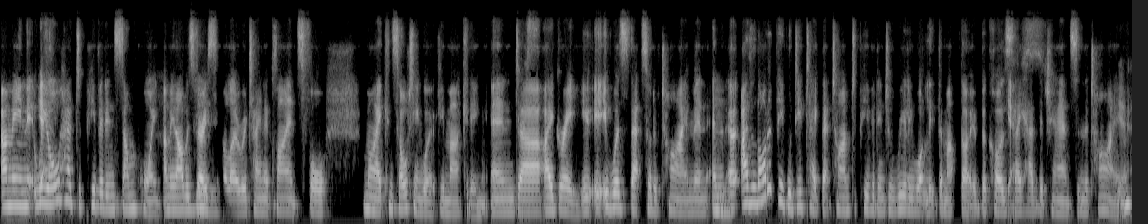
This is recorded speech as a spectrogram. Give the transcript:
but, i mean we yeah. all had to pivot in some point i mean i was very mm. similar retainer clients for my consulting work in marketing and uh, i agree it, it, was that sort of time and and mm. a, a, lot of people did take that time to pivot into really what lit them up though because yes. they had the chance and the time yeah.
